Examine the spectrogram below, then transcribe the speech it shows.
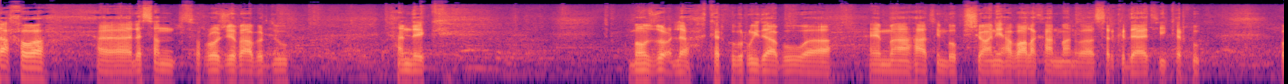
بەداخەوە لە چەند ڕۆژی ڕابردوو هەندێک مەوزۆع لە کەرکک ڕوویدا بوو و ئێمە هاتیم بۆ پیشوانی هەواڵەکانمان و سەرکردایەتی کەرکک و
